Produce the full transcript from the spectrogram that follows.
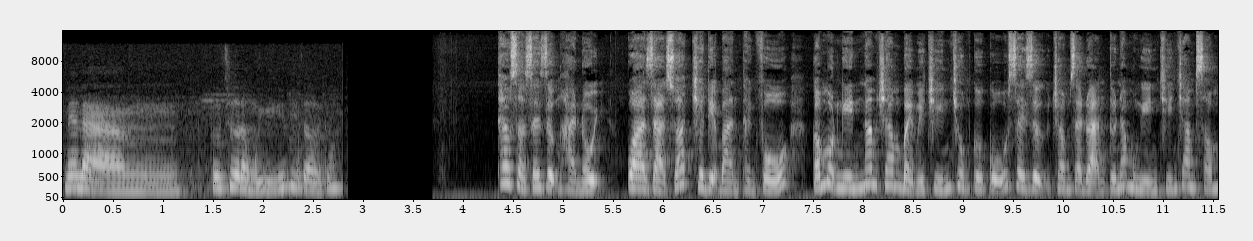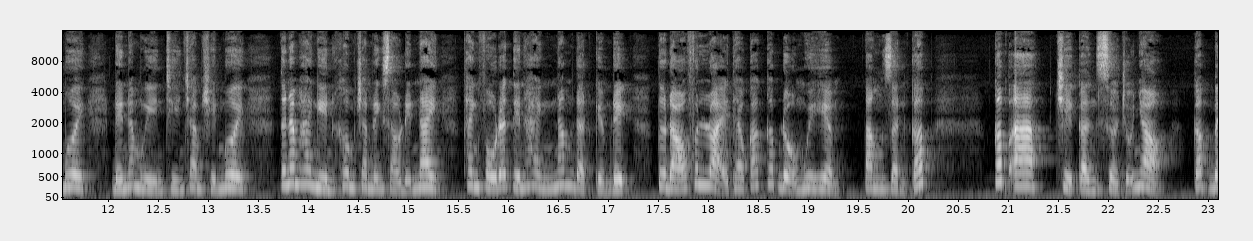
nên là tôi chưa đồng ý di rời thôi theo Sở Xây dựng Hà Nội, qua giả soát trên địa bàn thành phố, có 1.579 chung cư cũ xây dựng trong giai đoạn từ năm 1960 đến năm 1990. Từ năm 2006 đến nay, thành phố đã tiến hành 5 đợt kiểm định, từ đó phân loại theo các cấp độ nguy hiểm, tăng dần cấp. Cấp A chỉ cần sửa chỗ nhỏ, cấp B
